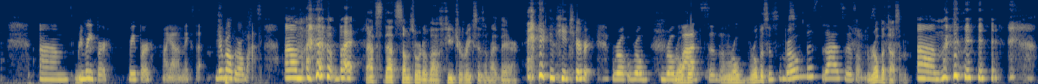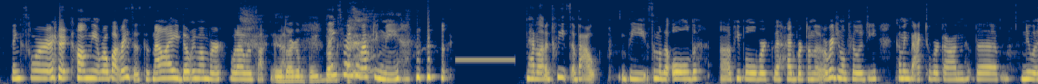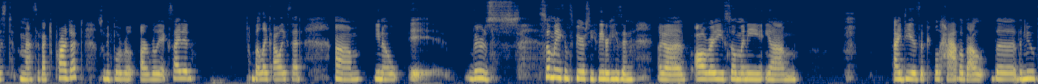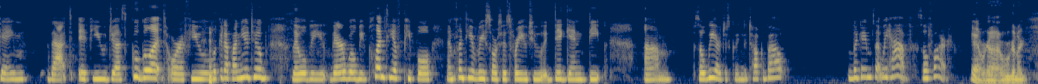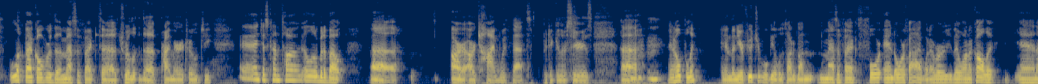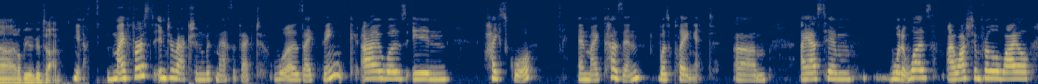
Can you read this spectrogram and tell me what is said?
Um, Reaper. Reaper. Reaper. I got them mixed up. They're both robots. Um, but that's that's some sort of uh, future racism right there. future ro- ro- robotsism. Ro- robocism? Robotsism. Robotussin. um, thanks for calling me a robot racist, because now I don't remember what I was talking about. Thanks for interrupting me. I had a lot of tweets about the some of the old uh, people work that had worked on the original trilogy coming back to work on the newest Mass Effect project. So people are, re- are really excited. But like Ollie said, um, you know, it, there's so many conspiracy theories and uh, already so many um, ideas that people have about the the new game that if you just google it or if you look it up on youtube there will be there will be plenty of people and plenty of resources for you to dig in deep. Um, so we are just going to talk about the games that we have so far. Yeah, we're gonna we're gonna look back over the Mass Effect uh, tril- the primary trilogy, and just kind of talk a little bit about uh, our our time with that particular series, uh, and hopefully in the near future we'll be able to talk about Mass Effect four and or five, whatever they want to call it, and uh, it'll be a good time. Yes. My first interaction with Mass Effect was, I think, I was in high school and my cousin was playing it. Um, I asked him what it was. I watched him for a little while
